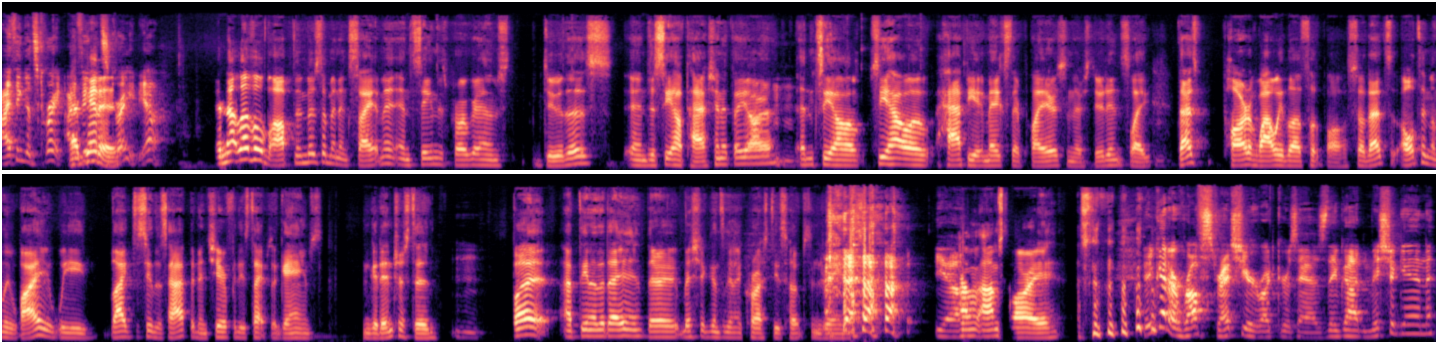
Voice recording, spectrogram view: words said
I think it's great. I, I think it's it. great. Yeah, And that level of optimism and excitement, and seeing these programs do this, and to see how passionate they are, Mm-hmm. and see how see how happy it makes their players and their students. Like Mm-hmm. that's part of why we love football. So that's ultimately why we like to see this happen and cheer for these types of games and get interested. Mm-hmm. But at the end of the day, they're Michigan's going to crush these hopes and dreams. yeah. I'm, I'm sorry. They've got a rough stretch here. Rutgers has. They've got Michigan,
